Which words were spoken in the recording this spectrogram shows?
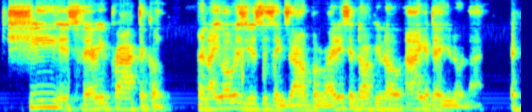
she is very practical. And I always use this example, right? I said, Doc, you know, I can tell you no lie.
